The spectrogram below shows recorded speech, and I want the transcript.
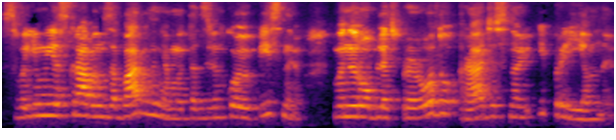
Своїми яскравими забарвленнями та дзвінкою піснею вони роблять природу радісною і приємною.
